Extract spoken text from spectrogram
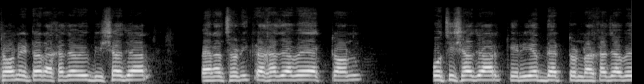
টন এটা রাখা যাবে বিশ হাজার। প্যানাসোনিক রাখা যাবে এক টন পঁচিশ হাজার কেরিয়ার দেড় টন রাখা যাবে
